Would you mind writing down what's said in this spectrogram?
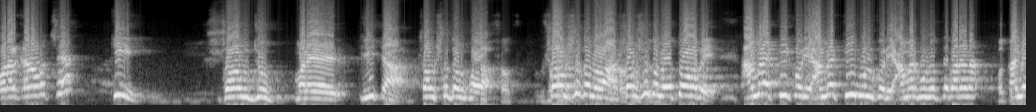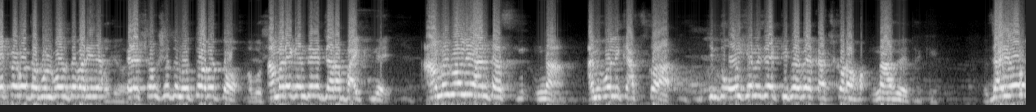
করার কারণ হচ্ছে কি? সংযোগ মানে ইটা সংশোধন হওয়া। সংশোধন হওয়া সংশোধন। হতে হবে। আমরা কি করি? আমরা কি ভুল করি? আমার ভুল হতে পারে না। আমি একটা কথা ভুল বলতে পারি না। এটা সংশোধন হতে হবে তো? আমার এখান থেকে যারা বাইক নেয় আমি বলি আনটাস না। আমি বলি কাজ করা। কিন্তু ওইখানে যে কীভাবে কাজ করা না হয়ে থাকে। যাই হোক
